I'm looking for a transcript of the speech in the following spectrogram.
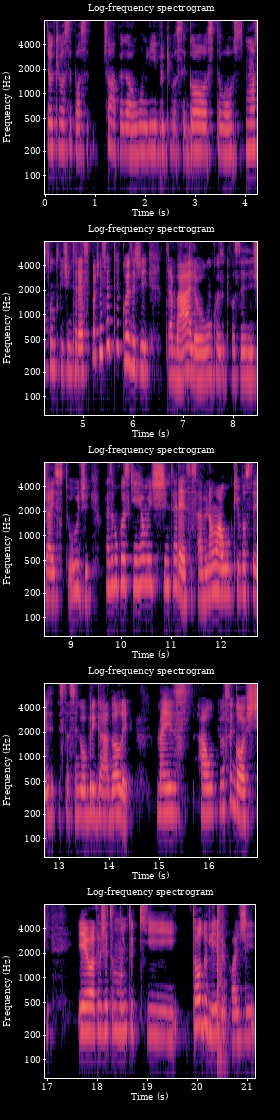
então que você possa sei lá, pegar algum livro que você gosta ou um assunto que te interessa. Pode ser até coisa de trabalho ou alguma coisa que você já estude, mas é uma coisa que realmente te interessa, sabe? Não algo que você está sendo obrigado a ler, mas algo que você goste. Eu acredito muito que todo livro pode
